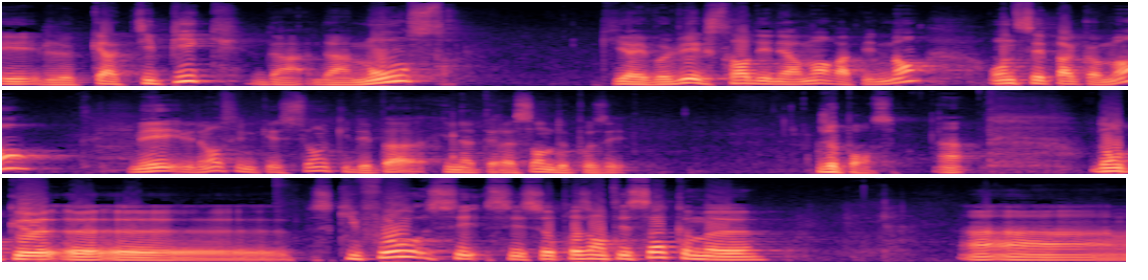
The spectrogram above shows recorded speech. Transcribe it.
est le cas typique d'un monstre qui a évolué extraordinairement rapidement. On ne sait pas comment, mais évidemment, c'est une question qui n'est pas inintéressante de poser. Je pense. Hein. Donc, euh, euh, ce qu'il faut, c'est se présenter ça comme un,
